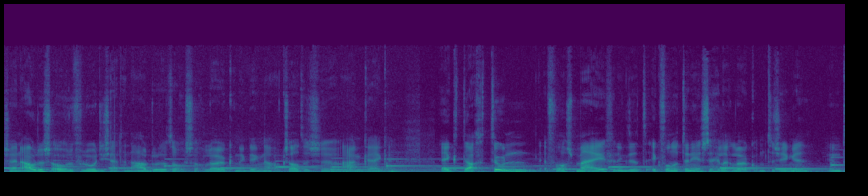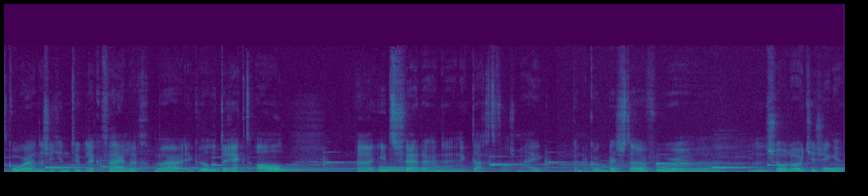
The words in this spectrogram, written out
zijn ouders over de vloer. Die zeiden, nou doe dat toch, is toch leuk. En ik denk, nou ik zal het eens aankijken. Ik dacht toen, volgens mij vind ik dat... Ik vond het ten eerste heel erg leuk om te zingen in het koor. En dan zit je natuurlijk lekker veilig. Maar ik wilde direct al uh, iets verder. En ik dacht, volgens mij kan ik ook best daarvoor uh, een solootje zingen.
